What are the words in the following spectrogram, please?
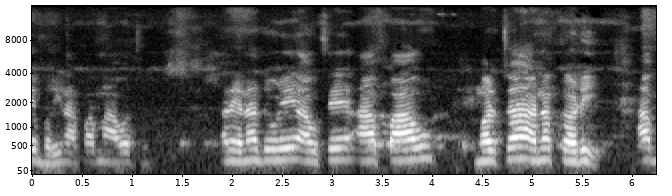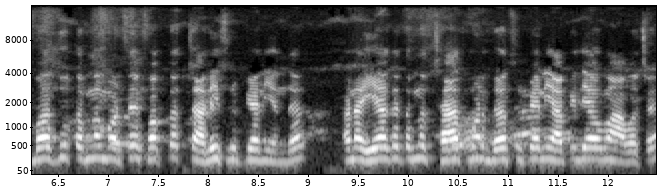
એ ભરીને આપવામાં આવે છે. અને એના જોડે આવશે આ પાવ મરચા અને કઢી. આ બધું તમને મળશે ફક્ત ચાલીસ રૂપિયાની અંદર. અને અહીંયા આગળ તમને છાશ પણ દસ રૂપિયાની આપી દેવામાં આવે છે.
